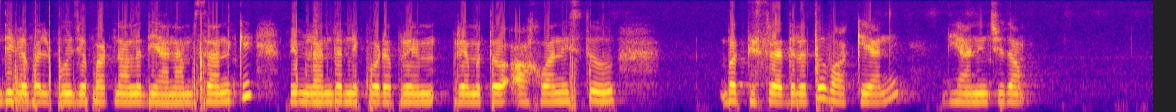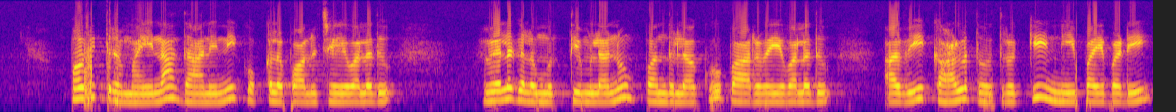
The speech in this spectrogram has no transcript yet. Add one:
దివ్యబలి పూజ పట్టణాల ధ్యానాంశానికి మిమ్మల్ని అందరినీ కూడా ప్రేమ ప్రేమతో ఆహ్వానిస్తూ భక్తి శ్రద్ధలతో వాక్యాన్ని ధ్యానించుదాం. పవిత్రమైన దానిని కుక్కల పాలు చేయవలదు. వెలగల ముత్యములను పందులకు పారవేయవలదు. అవి కాళ్ళతో త్రొక్కి నీపై పడి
